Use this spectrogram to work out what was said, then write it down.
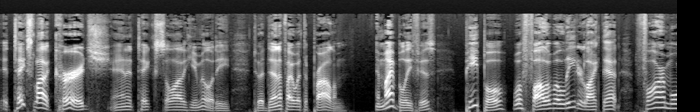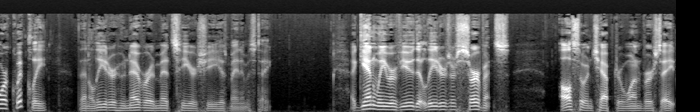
It takes a lot of courage and it takes a lot of humility to identify with the problem. And my belief is people will follow a leader like that far more quickly than a leader who never admits he or she has made a mistake. Again, we reviewed that leaders are servants. Also in chapter 1, verse 8,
